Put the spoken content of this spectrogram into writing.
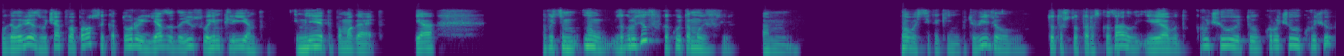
в голове звучат вопросы, которые я задаю своим клиентам, и мне это помогает. Я, допустим, ну, загрузился в какую-то мысль, там, новости какие-нибудь увидел, кто-то что-то рассказал, и я вот кручу эту, кручу и кручу,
